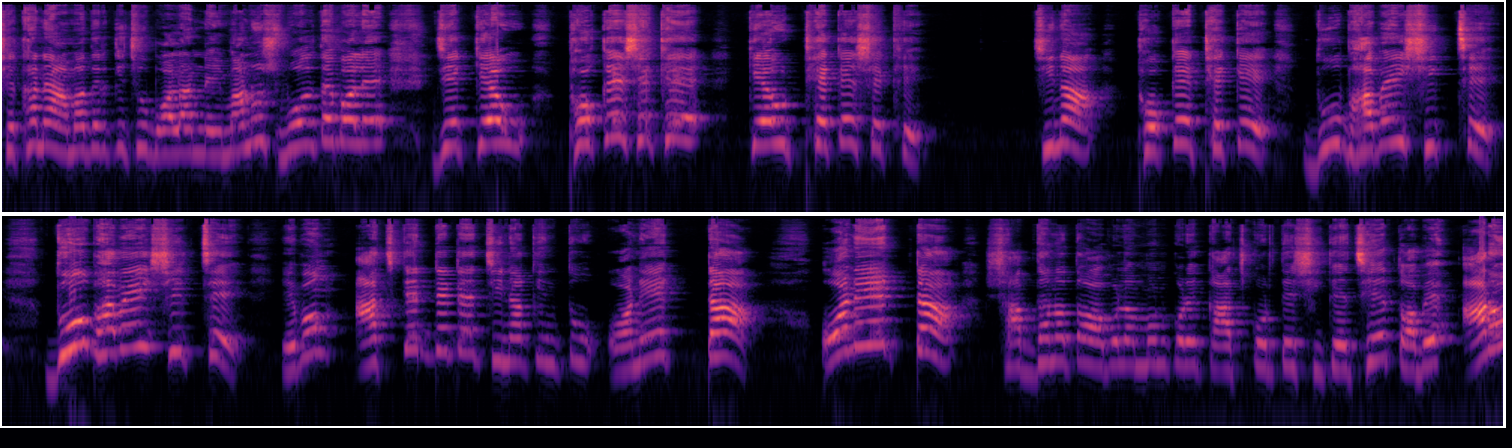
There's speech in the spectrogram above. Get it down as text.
সেখানে আমাদের কিছু বলার নেই। মানুষ বলতে বলে যে কেউ ঠকে শেখে, কেউ ঠেকে শেখে। চীনা ঠকে ঠেকে দুভাবেই শিখছে দুভাবেই শিখছে এবং আজকের ডেটে চীনা কিন্তু অনেকটা অনেকটা সাবধানতা অবলম্বন করে কাজ করতে শিখেছে, তবে আরও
